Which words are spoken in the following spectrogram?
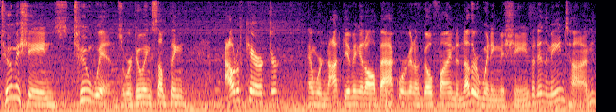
Two machines, two wins. We're doing something out of character, and we're not giving it all back. We're going to go find another winning machine. But in the meantime,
